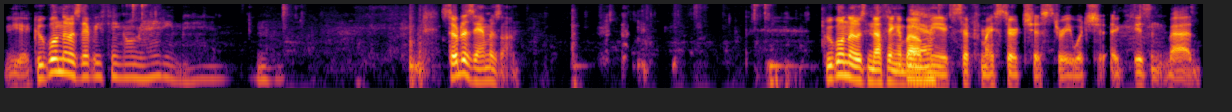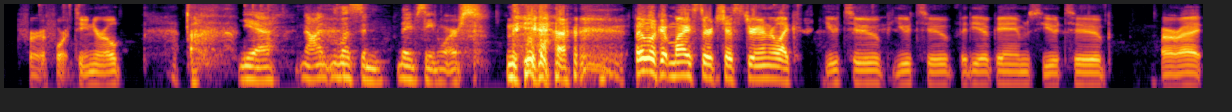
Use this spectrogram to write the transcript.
yeah, Google knows everything already, man. Mhm. So does Amazon. Google knows nothing about Yeah. me except for my search history, which uh, isn't bad for a 14 year old. Yeah, no, listen, they've seen worse. yeah. They look at my search history and they're like, YouTube, YouTube, video games, YouTube. All right.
